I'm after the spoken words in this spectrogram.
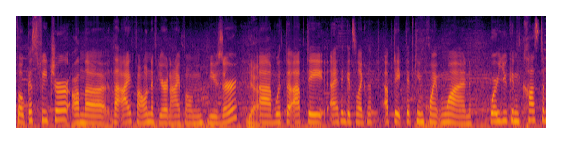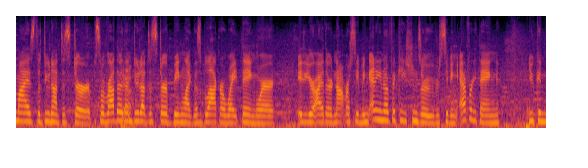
focus feature on the, the iPhone if you're an iPhone user. Yeah. Uh, with the update, I think it's like the update 15.1, where you can customize the do not disturb. So rather than Yeah. do not disturb being like this black or white thing where it, you're either not receiving any notifications or you're receiving everything, you can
